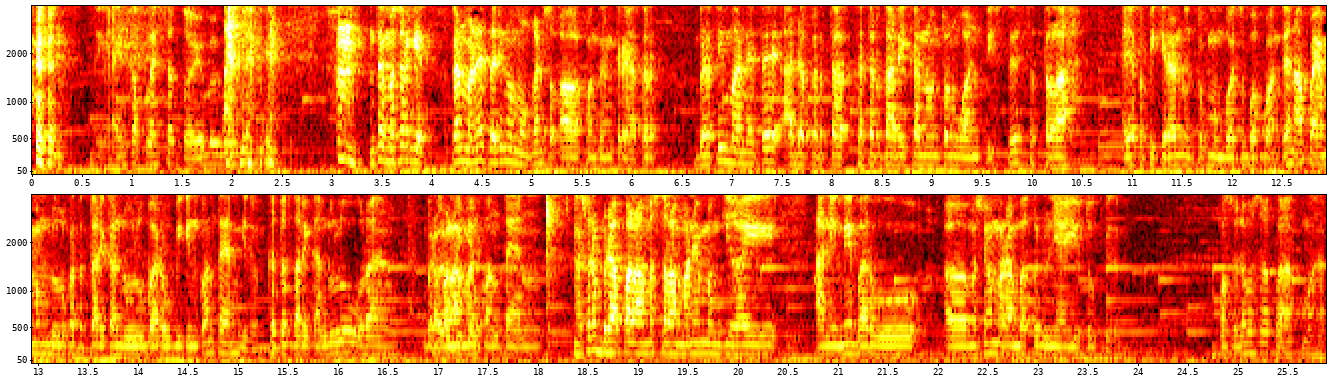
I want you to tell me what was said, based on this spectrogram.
teh aing kapleset we bagus Entah masalah kayak kan mana tadi ngomongkan soal konten creator berarti mana teh ada keter- ketertarikan nonton One Piece teh setelah ayah kepikiran untuk membuat sebuah konten? Apa emang dulu ketertarikan dulu baru bikin konten gitu? Ketertarikan dulu orang Berapa baru lama bikin nih? konten. Maksudnya berapa lama setelah mana menggilai anime baru eh, maksudnya merambah ke dunia YouTube gitu. Maksudnya maksudnya kumaha kumaha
